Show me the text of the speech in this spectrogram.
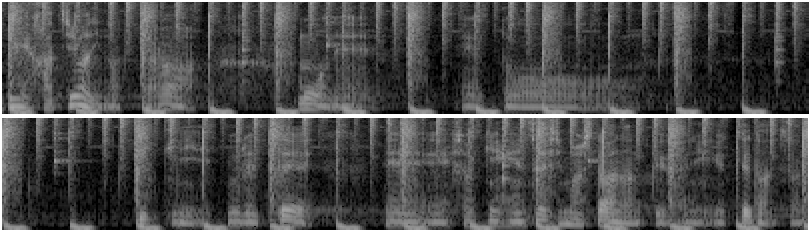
で8話になったらもうねえっ、と一気に売れて、えー借金返済しましたなんていうふうに言ってたんですよね。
